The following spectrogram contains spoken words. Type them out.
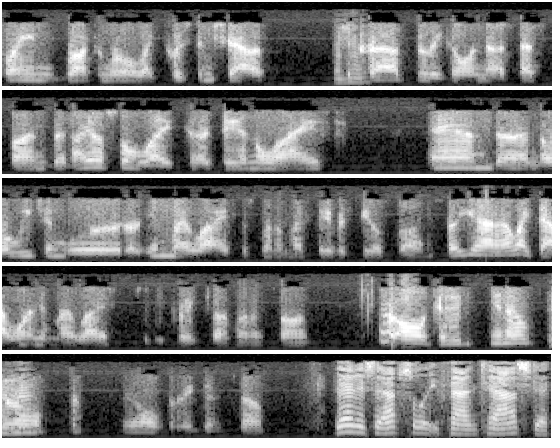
plain rock and roll, like twist and shout. The Mhm. crowd's really going nuts. That's fun. But I also like uh, Day in the Life and uh, Norwegian Wood or In My Life is one of my favorite Beatles songs. So yeah, I like that one, In My Life, is a great John Lennon song. They're all good. You know, they're Mhm. all they're all very good. So. That is absolutely fantastic.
